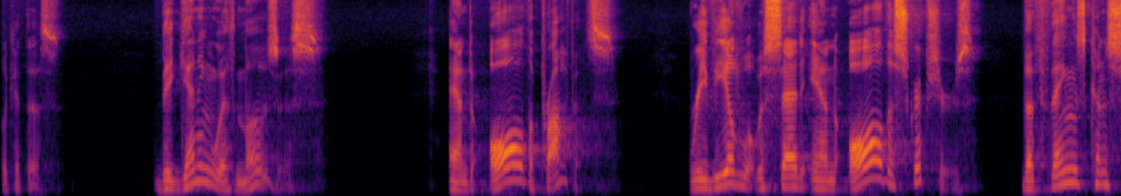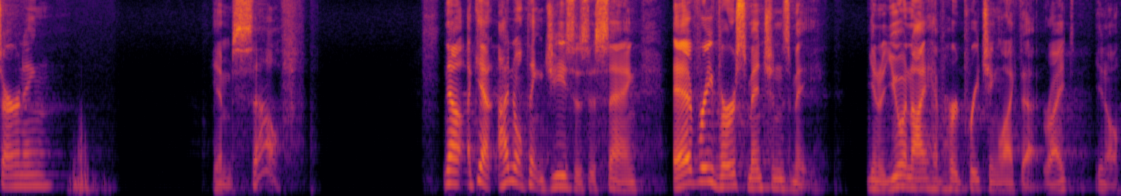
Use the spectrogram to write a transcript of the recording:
look at this, beginning with Moses and all the prophets, revealed what was said in all the scriptures, the things concerning himself. Now, again, I don't think Jesus is saying every verse mentions me. You know, you and I have heard preaching like that, right? You know,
